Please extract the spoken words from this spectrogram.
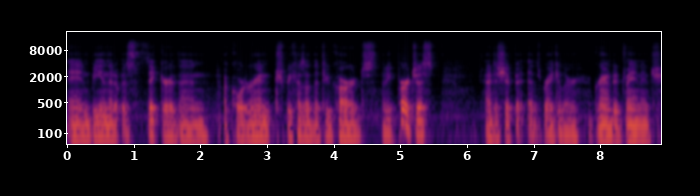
And being that it was thicker than a quarter inch because of the two cards that he purchased, I had to ship it as regular Ground Advantage.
